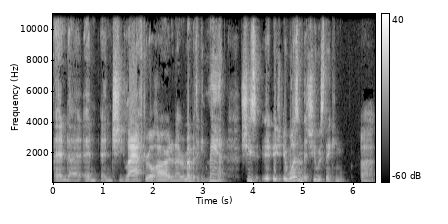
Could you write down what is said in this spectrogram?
and uh, and and she laughed real hard. And I remember thinking, man, she's. It, it wasn't that she was thinking uh,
